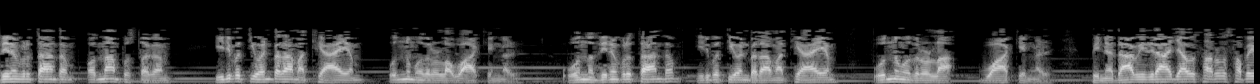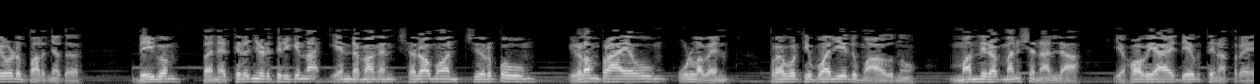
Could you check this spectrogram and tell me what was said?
ദിനവൃത്താന്തം ഒന്നാം പുസ്തകം ഇരുപത്തിയൊൻപതാം അധ്യായം ഒന്നു മുതലുള്ള വാക്യങ്ങൾ. ഒന്ന് ദിനവൃത്താന്തം ഇരുപത്തിയൊൻപതാം അധ്യായം ഒന്നു മുതലുള്ള വാക്യങ്ങൾ. പിന്നെ ദാവീദ് രാജാവ് സർവസഭയോടും പറഞ്ഞത് ദൈവം തന്നെ തിരഞ്ഞെടുത്തിരിക്കുന്ന എന്റെ മകൻ ശലോമോൻ ചെറുപ്പവും ഇളം പ്രായവും ഉള്ളവൻ പ്രവൃത്തി വലിയതുമാകുന്നു. മന്ദിരം മനുഷ്യനല്ല യഹോവയായ ദൈവത്തിനത്രേ.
